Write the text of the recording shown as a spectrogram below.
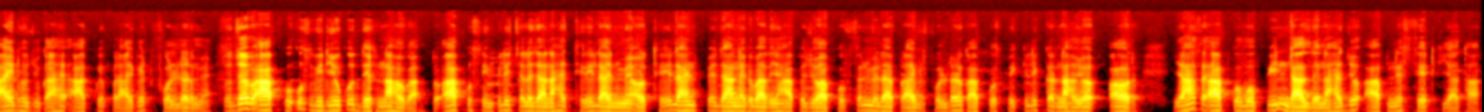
हाइड हो चुका है आपके प्राइवेट फोल्डर में। तो जब आपको उस वीडियो को देखना होगा तो आपको सिंपली चले जाना है थ्री लाइन में। और थ्री लाइन पे जाने के बाद यहाँ पे जो आपको ऑप्शन मिल रहा है प्राइवेट फोल्डर का, आपको उस पर क्लिक करना होगा। और यहाँ से आपको वो पिन डाल देना है जो आपने सेट किया था।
